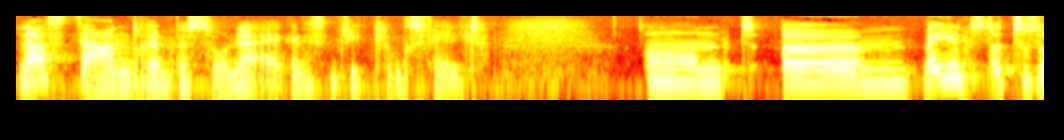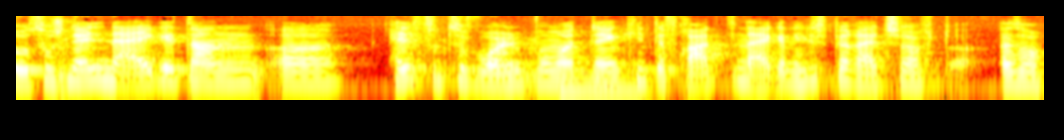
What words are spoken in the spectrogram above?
lass der anderen Person ihr eigenes Entwicklungsfeld. Und ähm, weil ich dazu so, so schnell neige, dann äh, helfen zu wollen, wo man mhm. denkt, hinterfragt deine eigene Hilfsbereitschaft. Also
